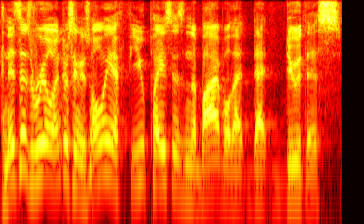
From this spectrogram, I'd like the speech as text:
And this is real interesting. There's only a few places in the Bible that, that do this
